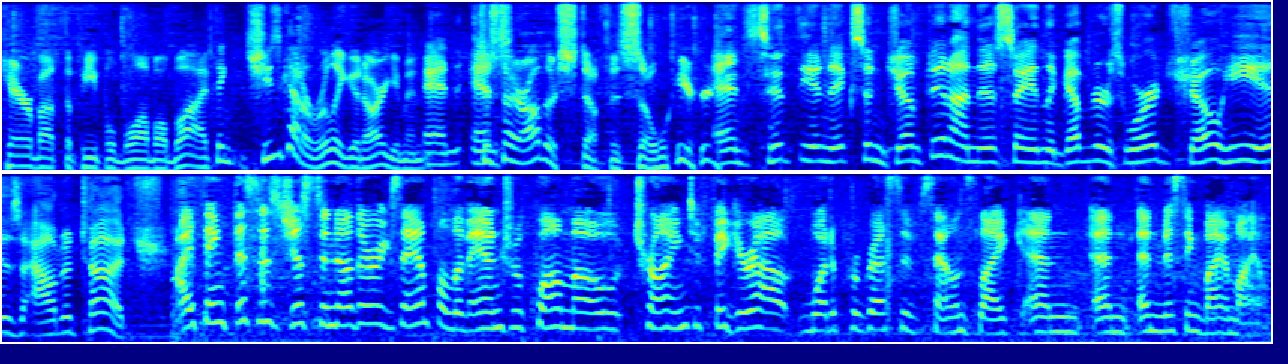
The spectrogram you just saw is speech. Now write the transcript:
care about the people. Blah blah blah. I think she's got a really good argument. And- and- just their other stuff is so weird. And Cynthia Nixon jumped in on this, saying the governor's words show he is out of touch. I think this is just another example of Andrew Cuomo trying to figure out what a progressive sounds like and, and, and missing by a mile.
